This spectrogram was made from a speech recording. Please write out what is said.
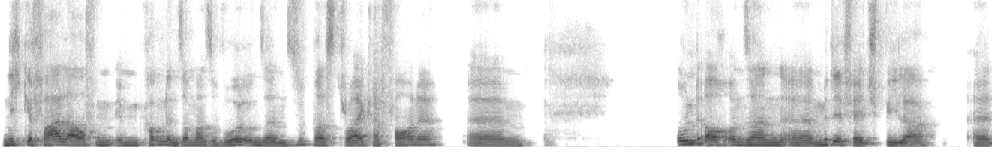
nicht Gefahr laufen, im kommenden Sommer sowohl unseren Super Striker vorne ähm, und auch unseren äh, Mittelfeldspieler äh,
